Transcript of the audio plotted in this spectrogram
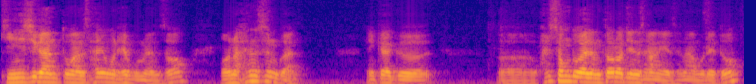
긴 시간 동안 사용을 해보면서 어느 한순간 그러니까 그 어, 활성도가 좀 떨어진 상황에서는 아무래도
